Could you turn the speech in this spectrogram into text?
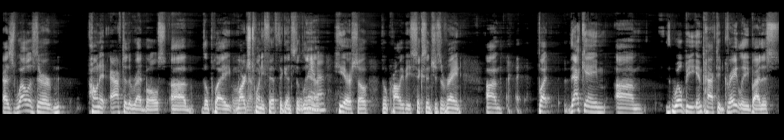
as well as their opponent after the Red Bulls, uh, they'll play March 25th against Atlanta, Atlanta. here. So there'll probably be six inches of rain. Um, but that game um, will be impacted greatly by this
